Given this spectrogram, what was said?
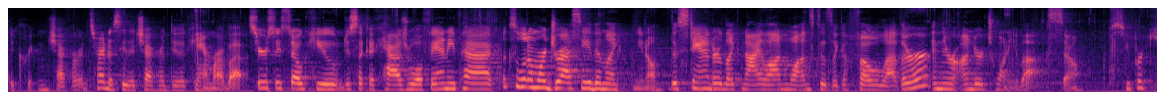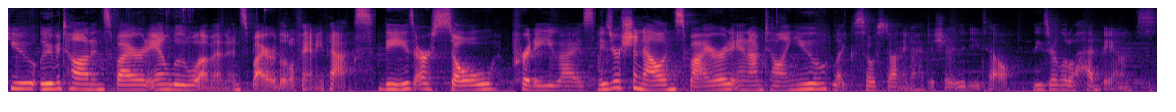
the cream checkered. It's hard to see the checkered through the camera, but seriously so cute. Just like a casual fanny pack. Looks a little more dressy than like, you know, the standard like nylon ones because it's like a faux leather and they're under 20 bucks. So super cute Louis Vuitton inspired and Lululemon inspired little fanny packs. These are so pretty, you guys. These are Chanel inspired and I'm telling you, like so stunning. I have to show you the detail. These are little headbands.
